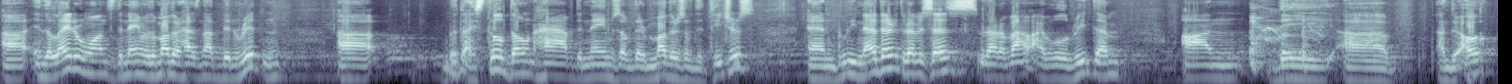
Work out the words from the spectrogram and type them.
uh, in the later ones, the name of the mother has not been written. Uh, but I still don't have the names of their mothers of the teachers. And Bli Neder, the Rebbe says, without a vow, I will read them on the uh, on the Ohel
